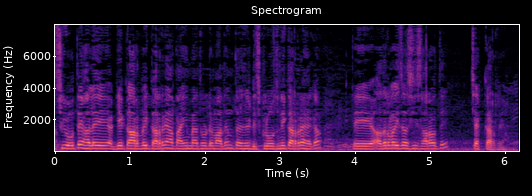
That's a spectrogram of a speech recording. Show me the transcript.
ਅਸੀਂ ਉਹ ਤੇ ਹਲੇ ਅੱਗੇ ਕਾਰਵਾਈ ਕਰ ਰਹੇ ਹਾਂ, ਤਾਂ ਹੀ ਮੈਂ ਤੁਹਾਡੇ ਮਾਧਿਅਮ ਤੇ ਅਸੀਂ ਡਿਸਕਲੋਜ਼ ਨਹੀਂ ਕਰ ਰਿਹਾ ਹੈਗਾ। ਤੇ ਅਦਰਵਾਈਜ਼ ਅਸੀਂ ਸਾਰਾ ਉਹ ਤੇ ਚੈੱਕ ਕਰ ਰਹੇ ਹਾਂ।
